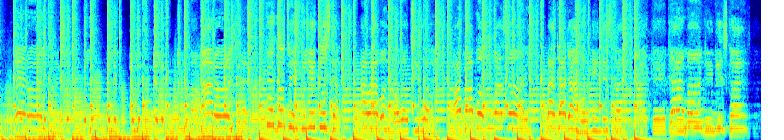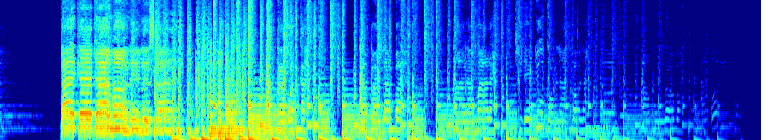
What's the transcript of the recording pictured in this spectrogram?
little star, how I wonder what you are. Up above you are so high, like a diamond in the sky, like a diamond in the sky, like a diamond in the sky. Waka waka.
